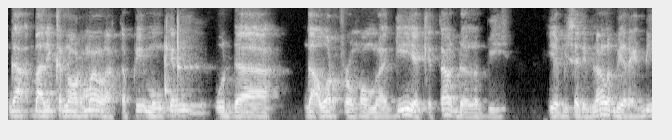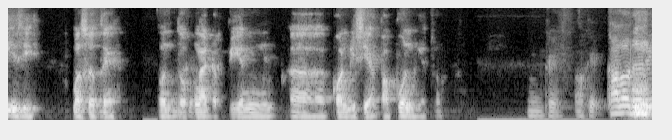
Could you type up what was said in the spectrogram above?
nggak balik ke normal lah tapi mungkin udah nggak work from home lagi ya kita udah lebih ya bisa dibilang lebih ready sih maksudnya untuk ngadepin uh, kondisi apa pun gitu. Oke, okay, oke. Okay. Kalau dari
